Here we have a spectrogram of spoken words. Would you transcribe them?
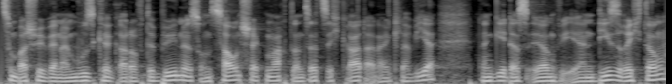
Zum Beispiel, wenn ein Musiker gerade auf der Bühne ist und Soundcheck macht und setzt sich gerade an ein Klavier, dann geht das irgendwie eher in diese Richtung.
